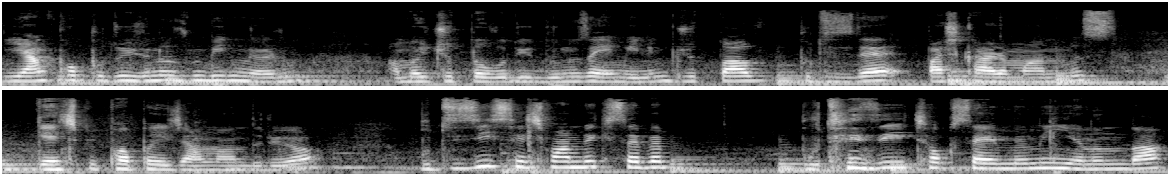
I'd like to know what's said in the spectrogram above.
The Young Pop'u duydunuz mu bilmiyorum. Ama Jude Law'u duyduğunuza eminim. Jude Law bu dizide baş kahramanımız. Genç bir papayı canlandırıyor. Bu diziyi seçmemdeki sebep bu diziyi çok sevmemin yanında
